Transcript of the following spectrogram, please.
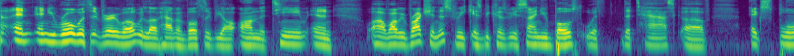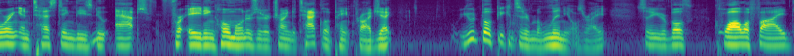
and and you roll with it very well. We love having both of y'all on the team. And uh, why we brought you in this week is because we assigned you both with the task of exploring and testing these new apps for aiding homeowners that are trying to tackle a paint project. You would both be considered millennials, right? So you're both qualified.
